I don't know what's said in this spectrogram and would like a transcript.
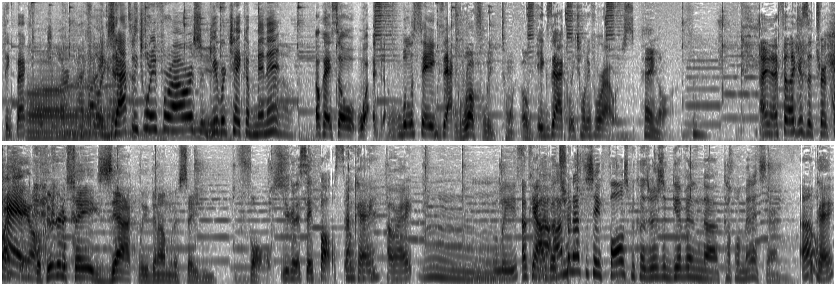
Think back to what you learned. I feel Uh, like exactly 24 hours, give or take a minute. Okay, so what, well, let's say exactly. Roughly 20. Oh, Exactly 24 hours. hang on. I, I feel like it's a trick Hang question. on. Well, if you're going to say exactly, then I'm going to say false. You're gonna say false. Okay. Okay. All right. Louise. Okay, I'll Uh, go I'm gonna have to say false because there's a given uh, couple minutes there. Oh. Okay.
